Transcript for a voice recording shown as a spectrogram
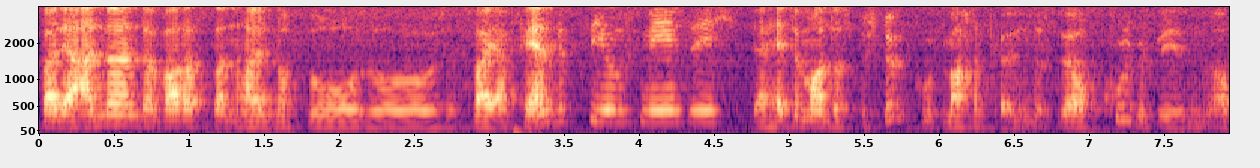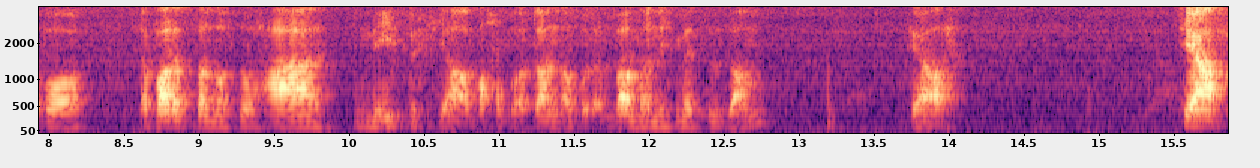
Bei der anderen, da war das dann halt noch so, so, das war ja fernbeziehungsmäßig, da hätte man das bestimmt gut machen können, das wäre auch cool gewesen, aber da war das dann noch so, ha, nächstes Jahr machen wir dann, aber dann waren wir nicht mehr zusammen. Tja. Tja.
